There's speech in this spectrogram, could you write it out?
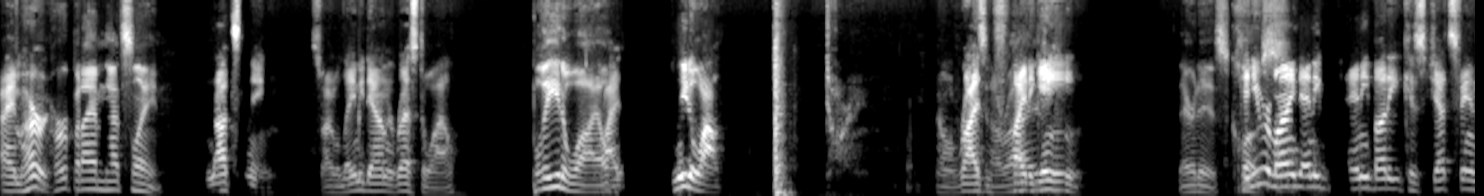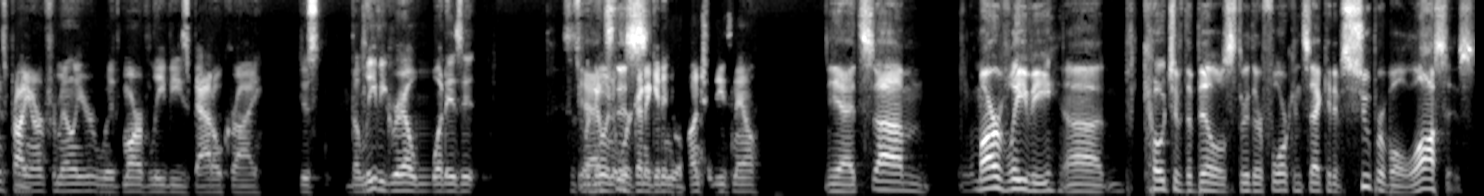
I am hurt. I'm hurt, but I am not slain. Not slain. So I will lay me down and rest a while. Bleed a while. Rise, bleed a while. Darn. I will rise and All fight right. again. There it is. Can you remind any anybody because Jets fans probably Hmm. aren't familiar with Marv Levy's battle cry? Just the Levy Grail. What is it? Since Yeah, we're doing it, we're going to get into a bunch of these now. Yeah, it's um Marv Levy, uh, coach of the Bills through their four consecutive Super Bowl losses.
